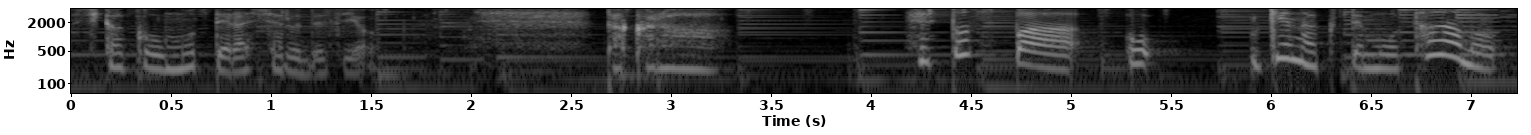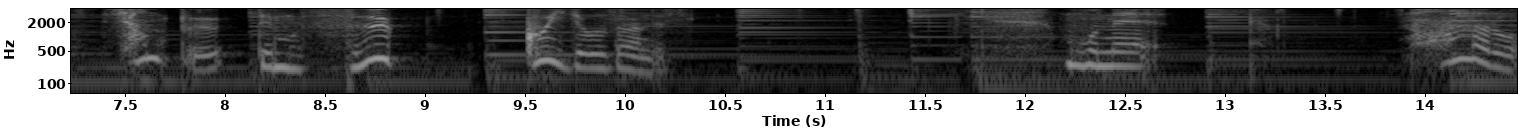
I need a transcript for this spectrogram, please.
資格を持ってらっしゃるんですよ。だからヘッドスパを受けなくてもただのシャンプーでもすっごい上手なんです。もうねなんだろう。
